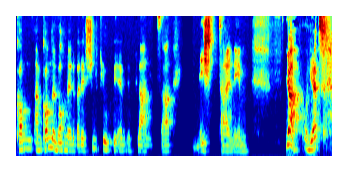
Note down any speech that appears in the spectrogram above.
am kommenden Wochenende bei der Skiflug-WM in Planica nicht teilnehmen. Ja, und jetzt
